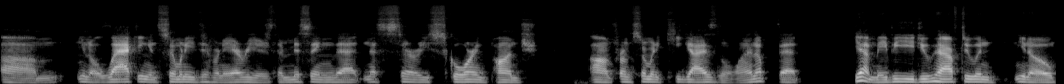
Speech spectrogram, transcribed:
um, you know, lacking in so many different areas. They're missing that necessary scoring punch um, from so many key guys in the lineup that, yeah, maybe you do have to, and you know,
